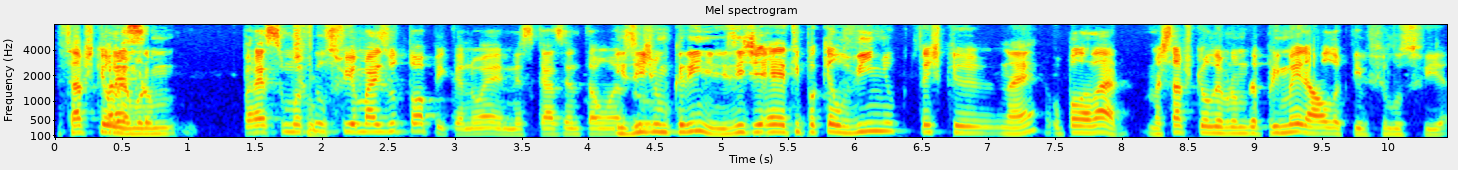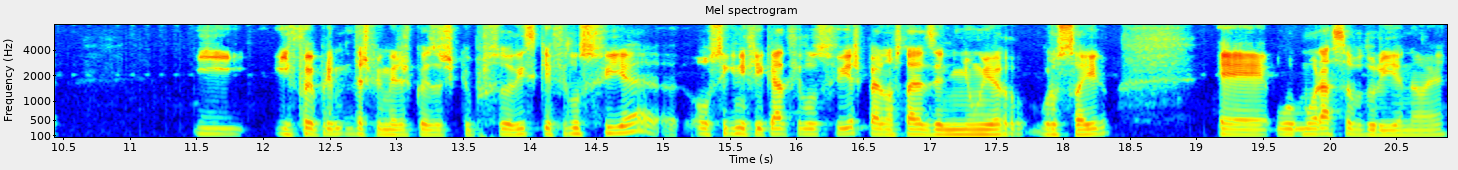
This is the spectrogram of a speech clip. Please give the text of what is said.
Sabes que eu lembro-me. Parece uma Desculpa. filosofia mais utópica, não é? Nesse caso, então. Exige do... um bocadinho, exige, é tipo aquele vinho que tens que, não é? O paladar. Mas sabes que eu lembro-me da primeira aula que tive de filosofia e, e foi das primeiras coisas que o professor disse que a filosofia, o significado de filosofia, espero não estar a dizer nenhum erro grosseiro, é o amor à sabedoria, não é?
